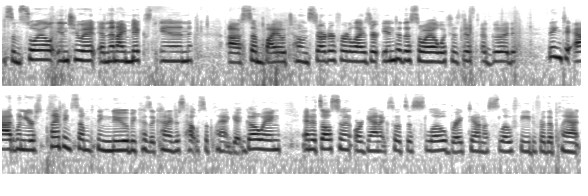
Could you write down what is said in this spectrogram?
some soil into it and then I mixed in uh, some Bio-Tone starter fertilizer into the soil, which is just a good thing to add when you're planting something new because it kind of just helps the plant get going. And it's also an organic, so it's a slow breakdown, a slow feed for the plant.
